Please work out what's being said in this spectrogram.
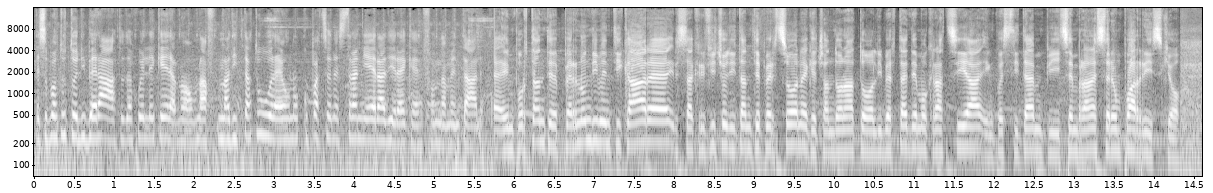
e soprattutto liberato da quelle che erano una, una dittatura e un'occupazione straniera direi che è fondamentale. È importante per non dimenticare il sacrificio di tante persone che ci hanno donato libertà e democrazia in questi tempi sembrano essere un po' a rischio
